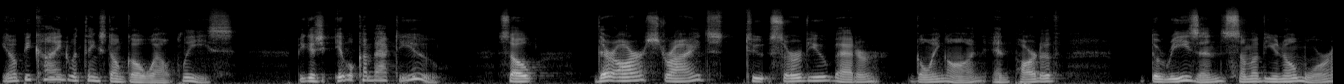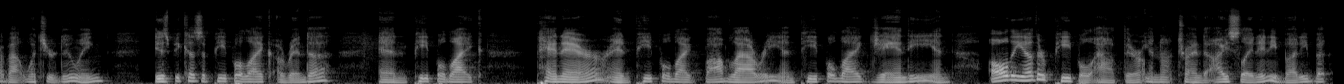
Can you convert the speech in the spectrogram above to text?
You know, be kind when things don't go well, please, because it will come back to you. So there are strides to serve you better going on, and part of the reason some of you know more about what you're doing is because of people like Orenda and people like Pentair and people like Bob Lowry and people like Jandy and all the other people out there. I'm not trying to isolate anybody, but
